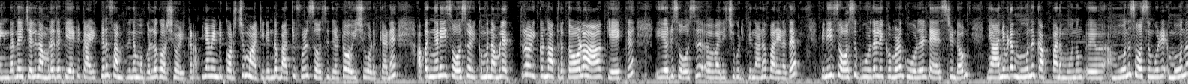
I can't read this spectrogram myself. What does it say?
എന്താണെന്ന് വെച്ചാൽ നമ്മളിത് കേക്ക് കഴിക്കുന്ന സമയത്തിന്റെ മുകളിൽ കുറച്ച് ഒഴിക്കണം. അപ്പോൾ ഞാൻ വേണ്ടി കുറച്ച് മാറ്റിയിട്ടുണ്ട്. ബാക്കി ഫുൾ സോസ് ഇതിലോട്ട് ഒഴിച്ചു കൊടുക്കുകയാണ്. അപ്പോൾ ഇങ്ങനെ ഈ സോസ് ഒഴിക്കുമ്പോൾ നമ്മൾ എത്ര ഒഴിക്കുന്നു അത്രത്തോളം ആ കേക്ക് ഈ ഒരു സോസ് വലിച്ചു കുടിക്കുന്നതാണ് പറയണത്. പിന്നെ ഈ സോസ് കൂടുതൽ ഒഴിക്കുമ്പോഴും കൂടുതൽ ടേസ്റ്റ് ഉണ്ടാവും. ഞാനിവിടെ മൂന്ന് കപ്പാണ് മൂന്നും മൂന്ന് സോസും കൂടി മൂന്ന്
